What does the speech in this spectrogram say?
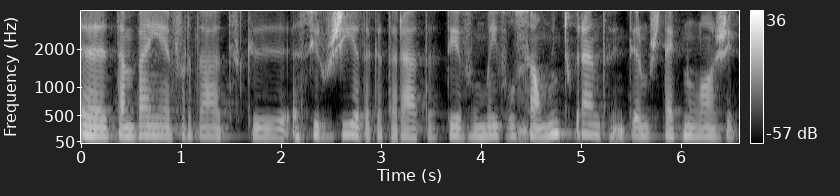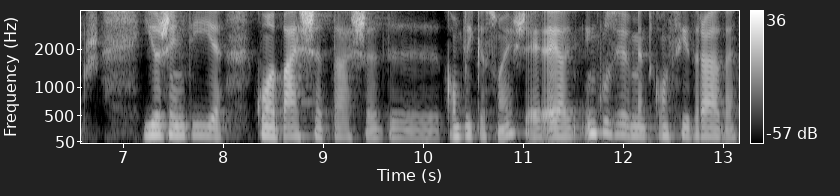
Uh, também é verdade que a cirurgia da catarata teve uma evolução muito grande em termos tecnológicos e hoje em dia, com a baixa taxa de complicações, é, é inclusivamente considerada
